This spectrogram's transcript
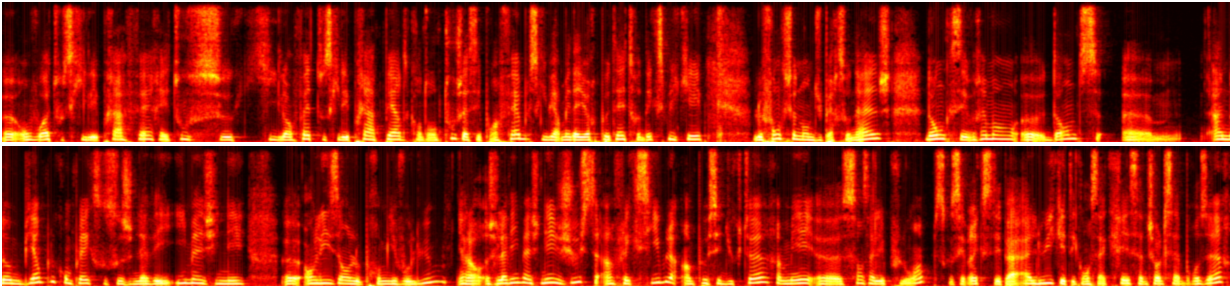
Euh, on voit tout ce qu'il est prêt à faire et tout ce qu'il en fait tout ce qu'il est prêt à perdre quand on touche à ses points faibles, ce qui permet d'ailleurs peut-être d'expliquer le fonctionnement du personnage. Donc c'est vraiment euh, Dante un homme bien plus complexe que ce que je l'avais imaginé euh, en lisant le premier volume. Alors, je l'avais imaginé juste inflexible, un peu séducteur, mais euh, sans aller plus loin, parce que c'est vrai que c'était pas à lui qu'était consacré Sancho Brother.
